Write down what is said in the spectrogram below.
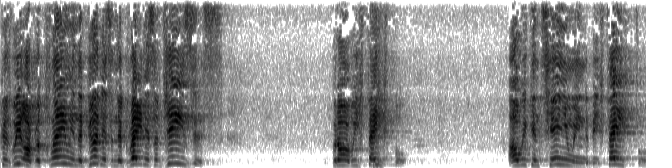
because we are proclaiming the goodness and the greatness of Jesus. But are we faithful? Are we continuing to be faithful?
